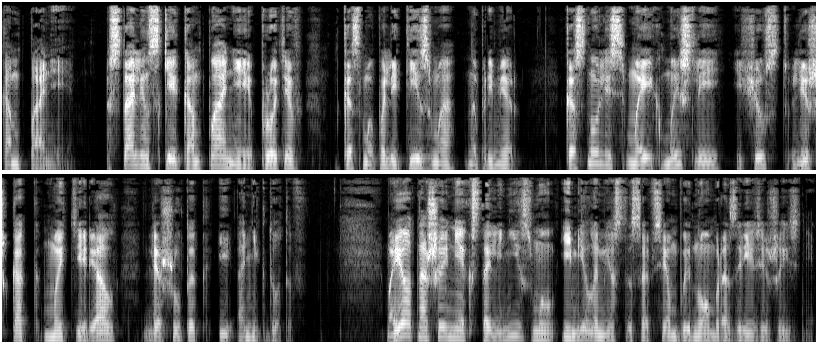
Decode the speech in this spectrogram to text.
кампании. Сталинские кампании против космополитизма, например, коснулись моих мыслей и чувств лишь как материал для шуток и анекдотов. Мое отношение к сталинизму имело место совсем в ином разрезе жизни.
